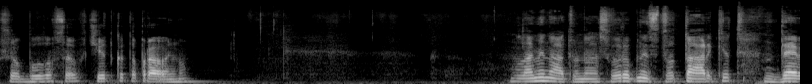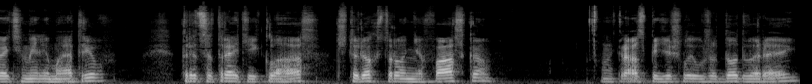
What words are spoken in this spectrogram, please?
щоб було все чітко та правильно. Ламінат у нас виробництво Target 9 мм. 33 клас, чотирьохстороння фаска. Якраз підійшли вже до дверей.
